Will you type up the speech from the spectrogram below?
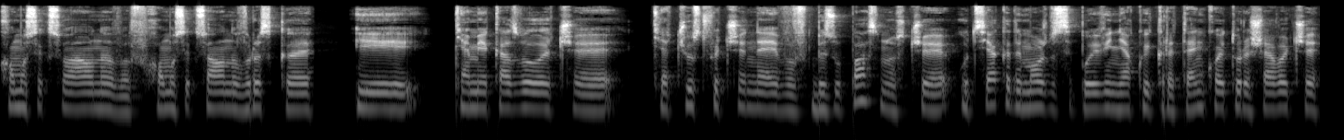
хомосексуална, в хомосексуална връзка е и тя ми е казвала, че тя чувства, че не е в безопасност, че от всякъде може да се появи някой кретен, който решава, че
